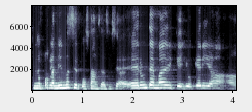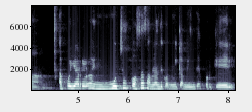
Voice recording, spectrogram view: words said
sino por las mismas circunstancias. O sea, era un tema de que yo quería ah, apoyarlo en muchas cosas, hablando económicamente, porque él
